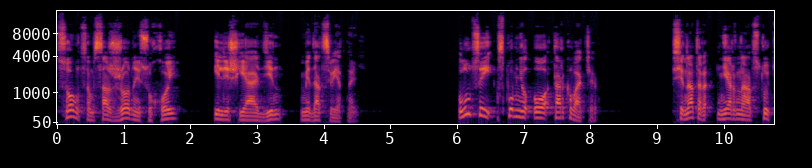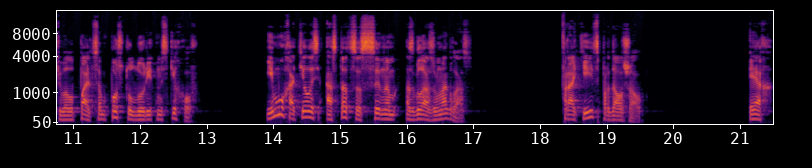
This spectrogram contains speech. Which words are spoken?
солнцем сожженный сухой, и лишь я один медоцветный. Луций вспомнил о Тарквате. Сенатор нервно отстукивал пальцем по стулу ритм стихов. Ему хотелось остаться с сыном с глазу на глаз. Фракиец продолжал. «Эх,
